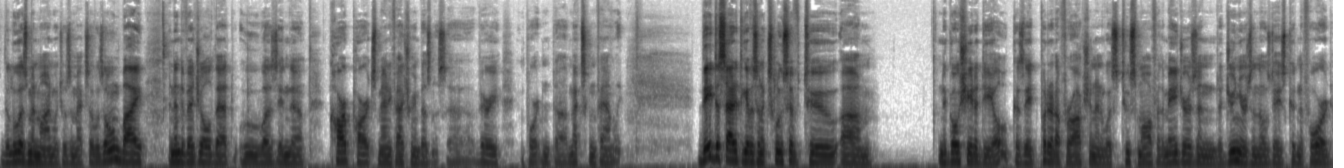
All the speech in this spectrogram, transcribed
the Luismin mine, which was in Mexico. It was owned by an individual that who was in the car parts manufacturing business, a very important uh, Mexican family. They decided to give us an exclusive to um, negotiate a deal because they put it up for auction and it was too small for the majors, and the juniors in those days couldn't afford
